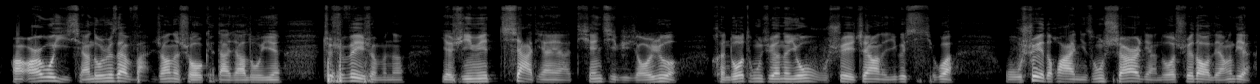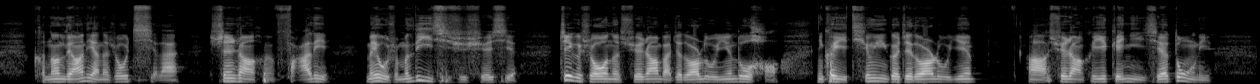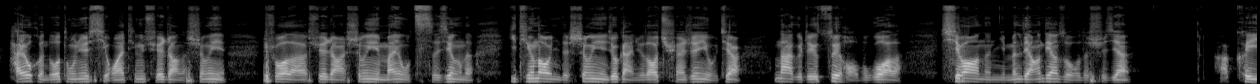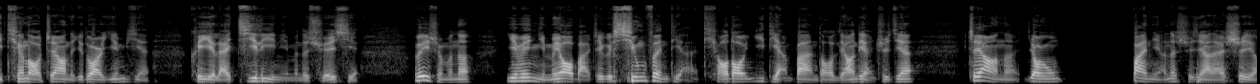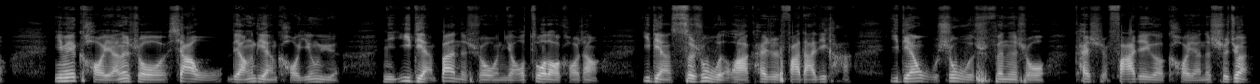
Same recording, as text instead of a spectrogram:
而而我以前都是在晚上的时候给大家录音，这是为什么呢？也是因为夏天呀，天气比较热，很多同学呢有午睡这样的一个习惯。午睡的话，你从十二点多睡到两点，可能两点的时候起来，身上很乏力，没有什么力气去学习。这个时候呢，学长把这段录音录好，你可以听一个这段录音，啊，学长可以给你一些动力。还有很多同学喜欢听学长的声音，说了学长声音蛮有磁性的，一听到你的声音就感觉到全身有劲儿，那个这个最好不过了。希望呢，你们两点左右的时间，啊，可以听到这样的一段音频，可以来激励你们的学习。为什么呢？因为你们要把这个兴奋点调到一点半到两点之间。这样呢，要用半年的时间来适应，因为考研的时候下午两点考英语，你一点半的时候你要坐到考场，一点四十五的话开始发答题卡，一点五十五分的时候开始发这个考研的试卷，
